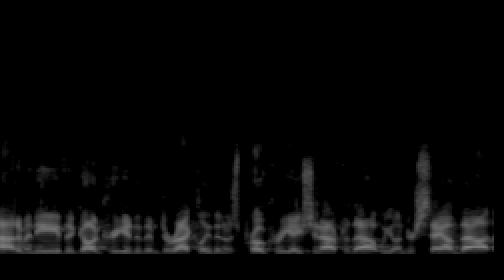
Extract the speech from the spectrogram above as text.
Adam and Eve, that God created them directly. Then it was procreation after that. We understand that.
